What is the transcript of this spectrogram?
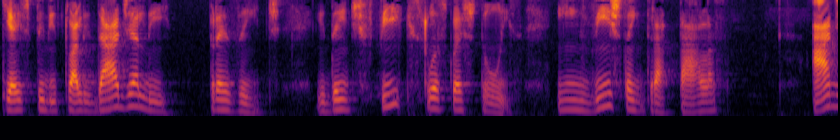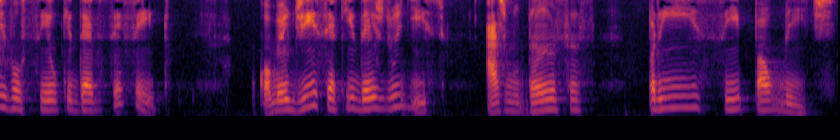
que a espiritualidade ali presente, identifique suas questões e invista em tratá-las, há de você o que deve ser feito. Como eu disse aqui desde o início, as mudanças principalmente.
